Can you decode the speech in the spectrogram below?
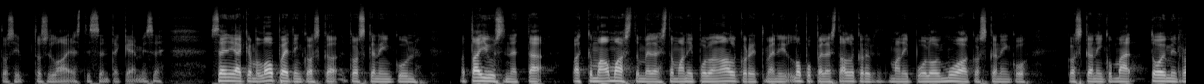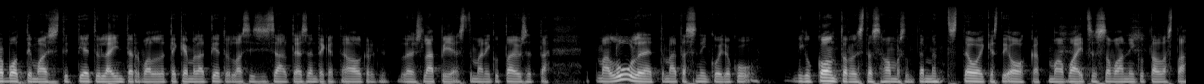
tosi, tosi laajasti sen tekemiseen. Sen jälkeen mä lopetin, koska, koska niin kuin mä tajusin, että vaikka mä omasta mielestä manipuloin algoritmeja, niin loppupeleistä algoritmit manipuloi mua, koska niin kuin koska niin kuin mä toimin robottimaisesti tietyllä intervallilla tekemällä tietynlaisia sisältöjä sen takia, että ne algoritmit löysi läpi, ja sitten mä niin kuin tajusin, että, että mä luulen, että mä tässä niin kuin joku niin kuin kontrollissa tässä hommassa, mutta en mä sitten oikeasti olekaan, että mä oon vaan itse asiassa vaan niin kuin tällaista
